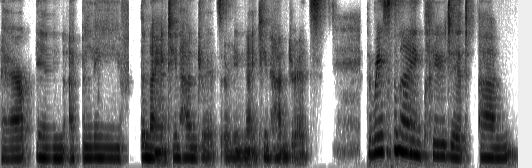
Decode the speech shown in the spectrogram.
there in, I believe, the 1900s, early 1900s. The reason I included um,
